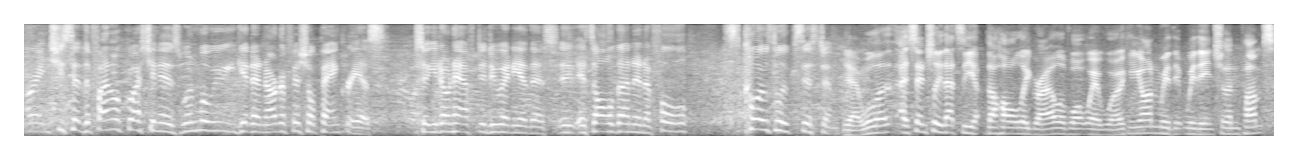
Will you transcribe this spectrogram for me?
All right, she said the final question is when will we get an artificial pancreas so you don't have to do any of this? It's all done in a full closed loop system. Yeah, well, uh, essentially that's the the holy grail of what we're working on with with insulin pumps.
